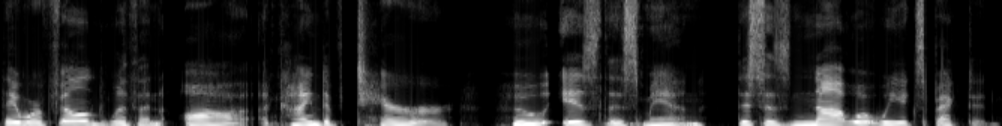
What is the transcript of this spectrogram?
They were filled with an awe, a kind of terror. Who is this man? This is not what we expected.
